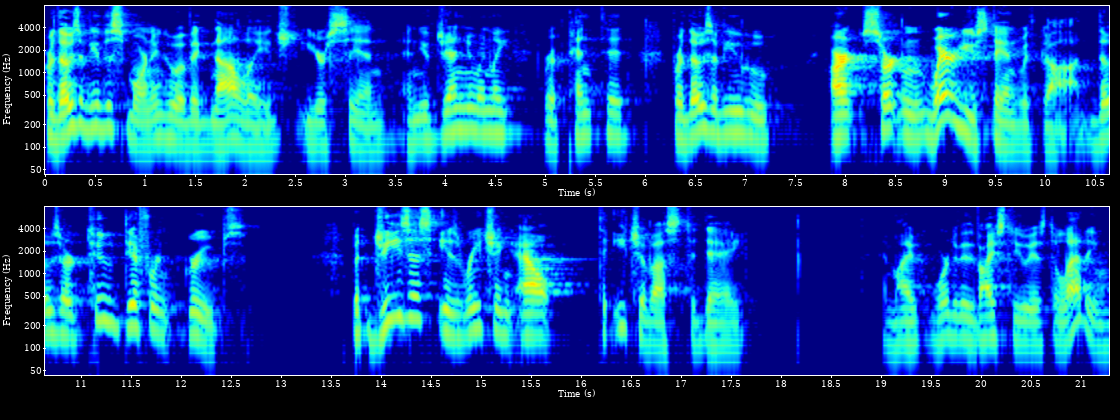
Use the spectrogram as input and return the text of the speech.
For those of you this morning who have acknowledged your sin and you've genuinely repented, for those of you who aren't certain where you stand with God, those are two different groups. But Jesus is reaching out to each of us today and my word of advice to you is to let Him.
